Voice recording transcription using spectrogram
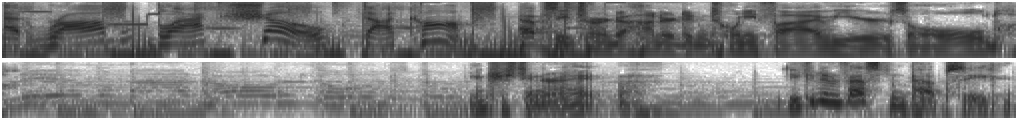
at robblackshow.com. Pepsi turned 125 years old. Interesting, right? You can invest in Pepsi.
